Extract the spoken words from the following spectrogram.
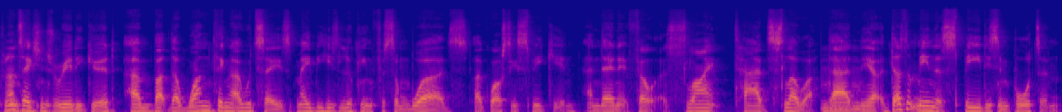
Pronunciation is really good. Um, but the one thing I would say is maybe he's looking for some words, like whilst he's speaking, and then it felt a slight tad slower than the. It doesn't mean that speed is important,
